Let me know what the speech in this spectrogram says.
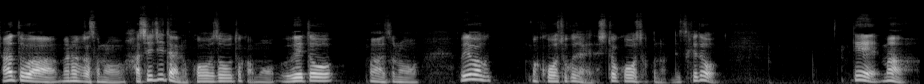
あとは、まあなんかその橋自体の構造とかも上と、まあその、上は高速じゃないです。首都高速なんですけど、で、まあ、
